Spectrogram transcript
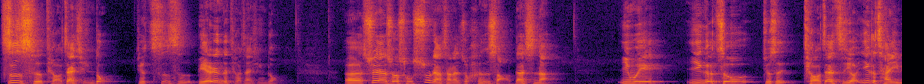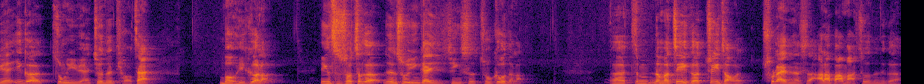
支持挑战行动，就支持别人的挑战行动。呃，虽然说从数量上来说很少，但是呢，因为一个州就是挑战，只要一个参议员、一个众议员就能挑战某一个了。因此说，这个人数应该已经是足够的了。呃，这那么这个最早出来的呢是阿拉巴马州的那个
